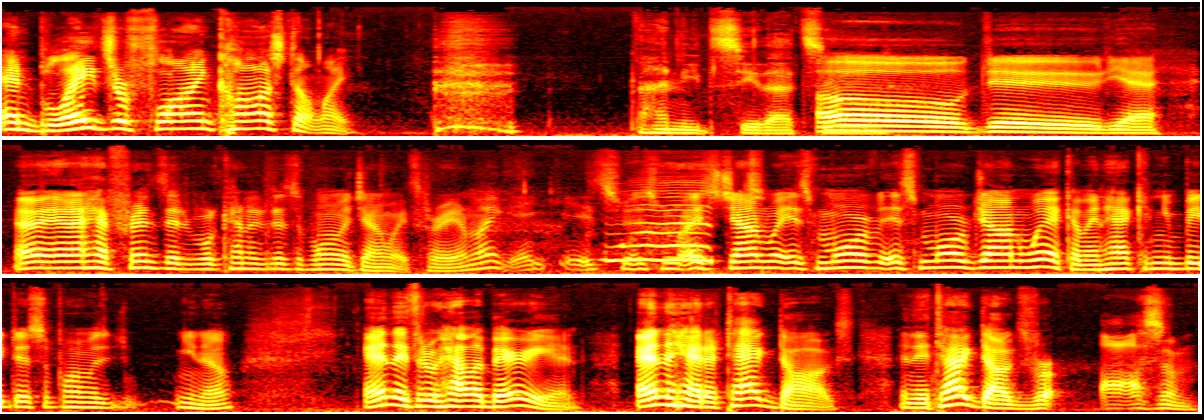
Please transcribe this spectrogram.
and blades are flying constantly. I need to see that scene. Oh, dude, yeah. I mean, I have friends that were kind of disappointed with John Wick three. I'm like, it's it's, it's John Wick. It's more of it's more of John Wick. I mean, how can you be disappointed with you know? And they threw Halle Berry in, and they had attack dogs, and the attack dogs were awesome.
